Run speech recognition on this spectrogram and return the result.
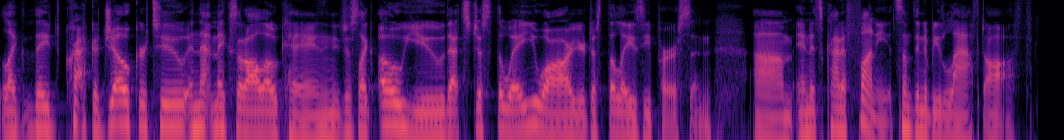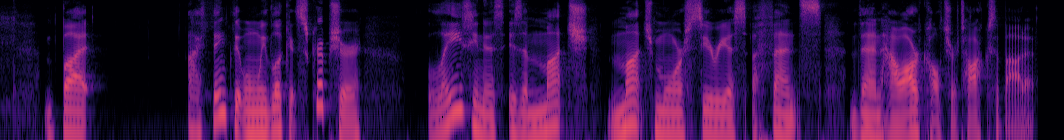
like they crack a joke or two, and that makes it all okay. And you're just like, oh, you, that's just the way you are. You're just the lazy person. Um, and it's kind of funny. It's something to be laughed off. But I think that when we look at scripture, laziness is a much, much more serious offense than how our culture talks about it.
